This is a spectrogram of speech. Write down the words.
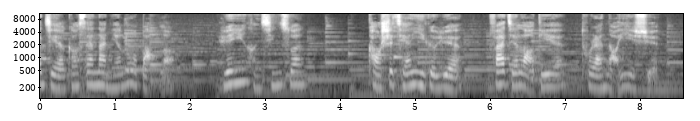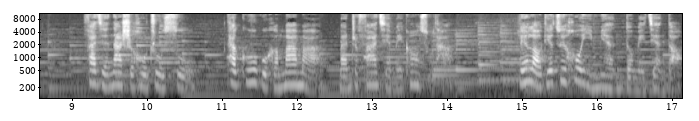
发姐高三那年落榜了，原因很心酸。考试前一个月，发姐老爹突然脑溢血。发姐那时候住宿，她姑姑和妈妈瞒着发姐没告诉她，连老爹最后一面都没见到。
